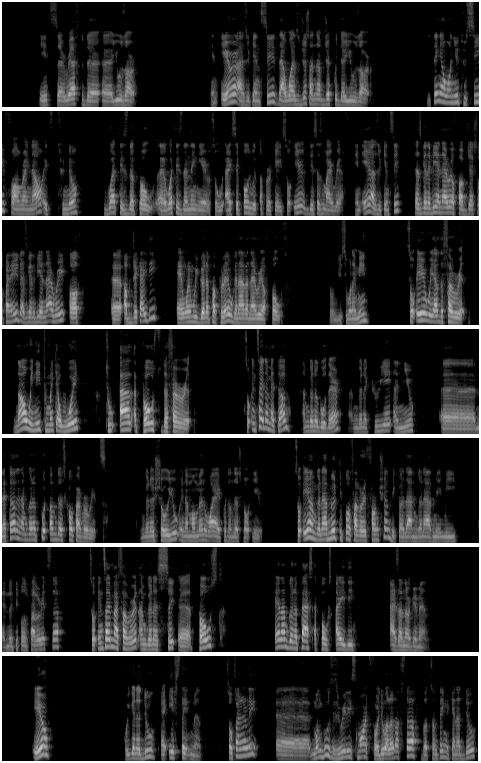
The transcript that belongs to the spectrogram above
it's a ref to the uh, user. And here as you can see that was just an object with the user. The thing i want you to see from right now is to know what is the post uh, what is the name here. So i suppose with uppercase. So here this is my ref. And here as you can see that's going to be an array of objects. So finally that's going to be an array of uh, object id and when we're going to populate we're going to have an array of posts so you see what i mean? So here we have the favorite now we need to make a way to add a post to the favorite. So inside the method, I'm gonna go there. I'm gonna create a new uh, method and I'm gonna put underscore favorites. I'm gonna show you in a moment why I put underscore here. So here I'm gonna have multiple favorite function because I'm gonna have maybe a multiple favorite stuff. So inside my favorite, I'm gonna say uh, post and I'm gonna pass a post ID as an argument. Here, we're gonna do an if statement. So finally, uh, Mongoose is really smart for do a lot of stuff, but something you cannot do,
